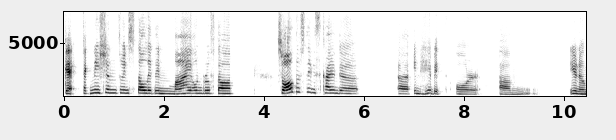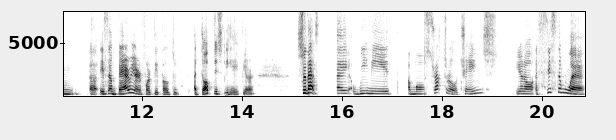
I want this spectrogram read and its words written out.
get technician to install it in my own rooftop. So all those things kind of uh, inhibit or um, you know uh, is a barrier for people to adopt this behavior. So that's why we need a more structural change. You know, a system where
